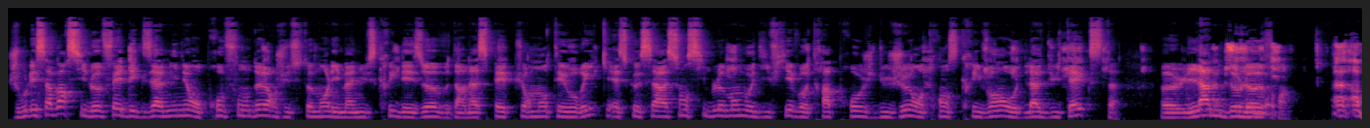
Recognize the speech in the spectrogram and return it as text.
Je voulais savoir si le fait d'examiner en profondeur justement les manuscrits des œuvres d'un aspect purement théorique, est-ce que ça a sensiblement modifié votre approche du jeu en transcrivant au-delà du texte euh, l'âme de l'œuvre? Ah,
